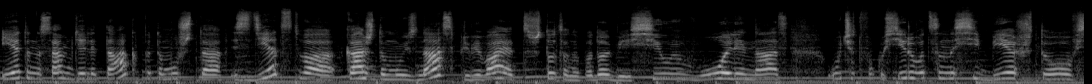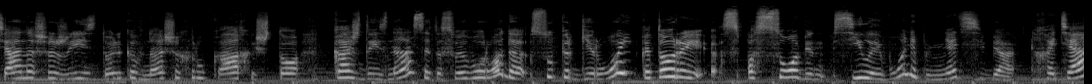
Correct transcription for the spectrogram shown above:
И это на самом деле так, потому что с детства каждому из нас прививает что-то наподобие силы воли, нас учат фокусироваться на себе, что вся наша жизнь только в наших руках, и что каждый из нас это своего рода супергерой, который способен силой воли поменять себя. Хотя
